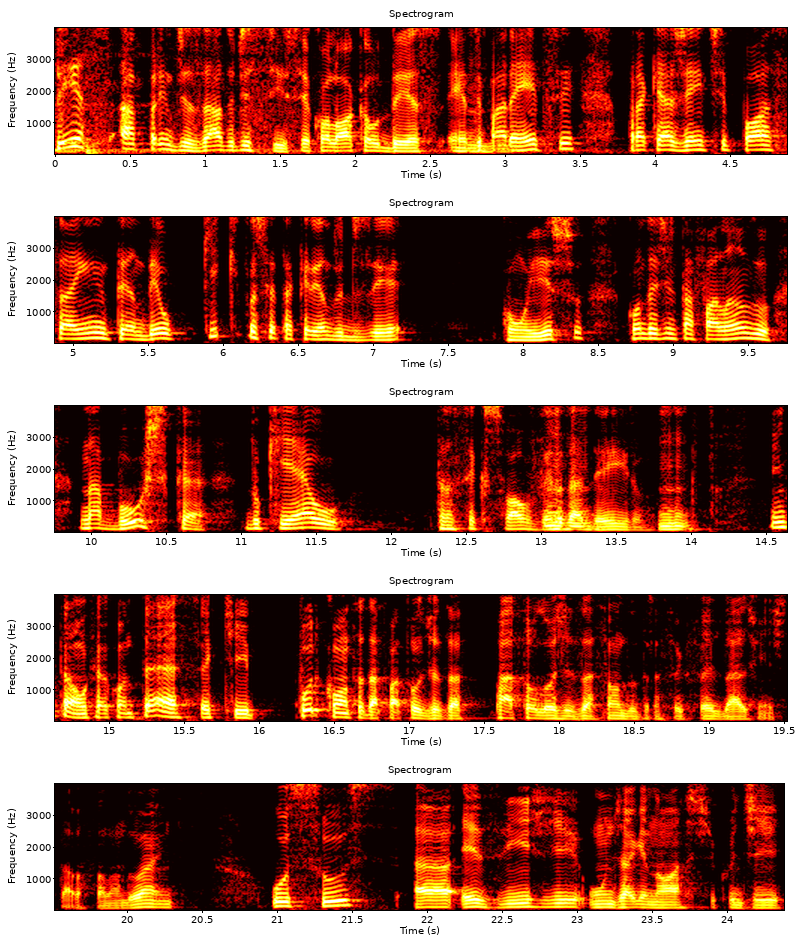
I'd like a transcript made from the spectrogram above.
desaprendizado de si. Você coloca o des entre uhum. parênteses para que a gente possa entender o que, que você está querendo dizer com isso quando a gente está falando na busca do que é o transexual verdadeiro. Uhum. Uhum. Então, o que acontece é que por conta da patologiza patologização da transexualidade que a gente estava falando antes, o SUS uh, exige um diagnóstico de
